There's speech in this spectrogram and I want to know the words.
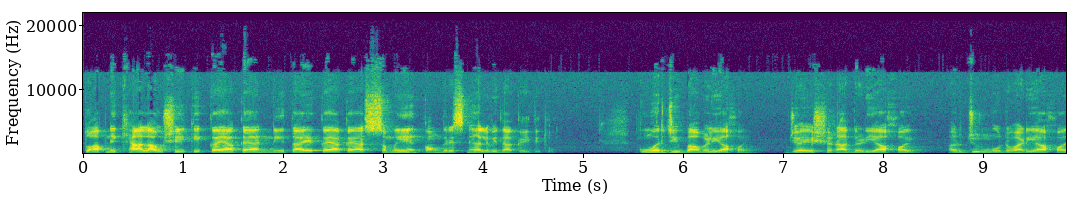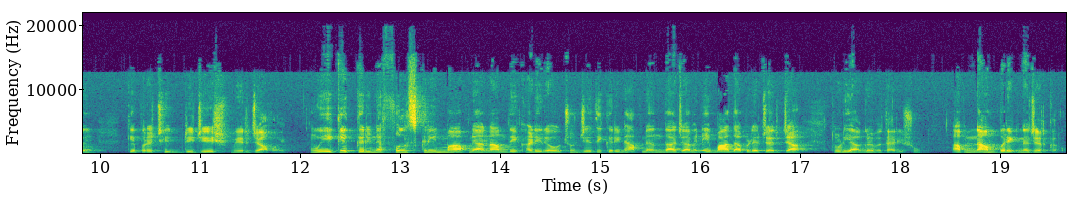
તો આપને ખ્યાલ આવશે કે કયા કયા નેતાએ કયા કયા સમયે કોંગ્રેસને અલવિદા કહી દીધું. કુંવરજી બાવળિયા હોય, જયેશ રાદડિયા હોય, અર્જુન મોઢવાડિયા હોય કે પછી બ્રિજેશ મિર્જા હોય. હું એક એક કરીને ફૂલ સ્ક્રીનમાં આપને આ નામ દેખાડી રહ્યો છું, જેથી કરીને આપને અંદાજ આવે ને એ બાદ આપણે ચર્ચા થોડી આગળ વધારીશું. આપ નામ પર એક નજર કરો.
